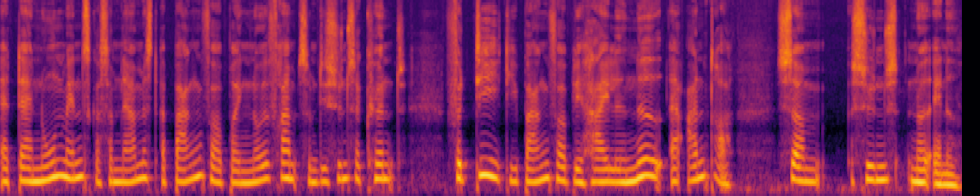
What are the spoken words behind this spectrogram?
at der er nogle mennesker, som nærmest er bange for at bringe noget frem, som de synes er kønt, fordi de er bange for at blive hejlet ned af andre, som synes noget andet.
